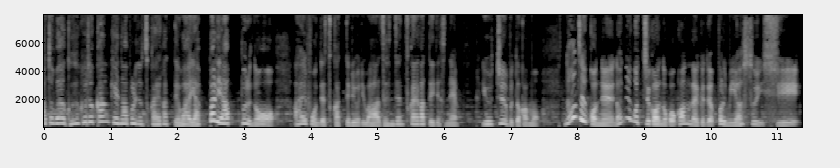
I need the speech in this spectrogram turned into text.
あとは Google 関係のアプリの使い勝手はやっぱり Apple の iPhone で使ってるよりは全然使い勝手いいですね。YouTube とかも。なぜかね何が違うのか分かんないけどやっぱり見やすいし。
